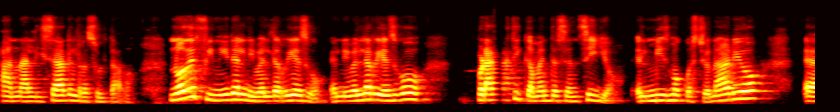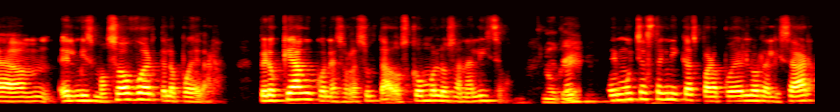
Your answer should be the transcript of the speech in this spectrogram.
analizar el resultado, no definir el nivel de riesgo. El nivel de riesgo prácticamente sencillo, el mismo cuestionario, em, el mismo software te lo puede dar. Pero ¿qué hago con esos resultados? ¿Cómo los analizo? Hay muchas técnicas para poderlo realizar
